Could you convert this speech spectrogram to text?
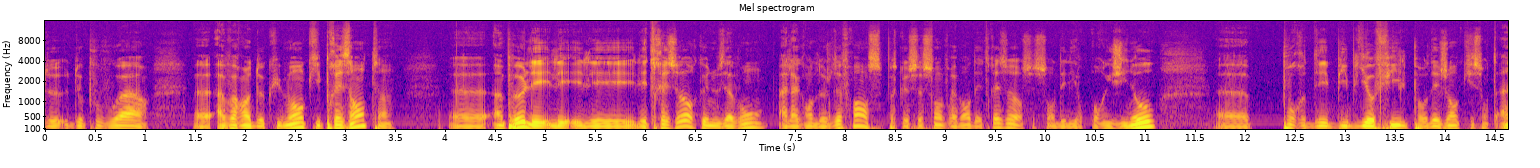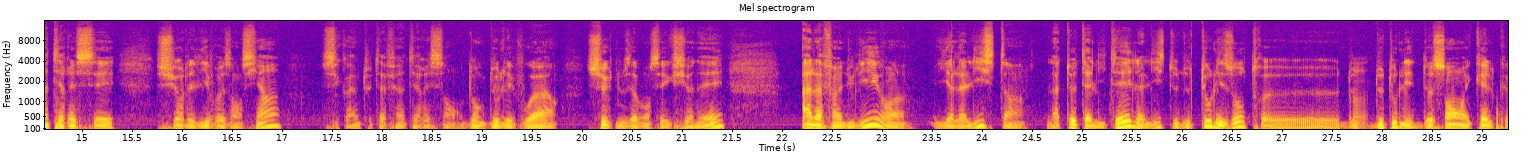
de, pouvoir euh, avoir un document qui présente euh, un peu les, les, trésors que nous avons à la Grande Loge de France, parce que ce sont vraiment des trésors, ce sont des livres originaux, euh, pour des bibliophiles, pour des gens qui sont intéressés sur les livres anciens, c'est quand même tout à fait intéressant. Donc de les voir, ceux que nous avons sélectionnés. À la fin du livre, il y a la liste, la totalité, la liste de tous les autres, euh, de, tous les 200 et quelques,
